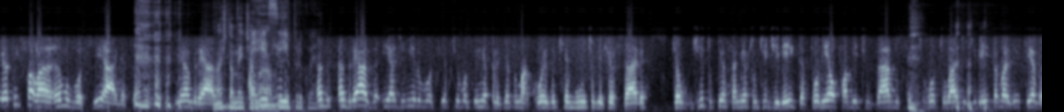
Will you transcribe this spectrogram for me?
eu tenho que falar, amo você, Agatha, amo você, Andreasa. Nós também te É amamos. recíproco. É. And, Andreasa, e admiro você porque você representa uma coisa que é muito necessária, que é o dito pensamento de direita, porém alfabetizado, sem te rotular de direita, mas entenda.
